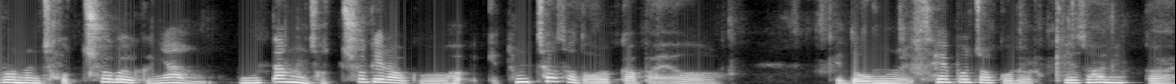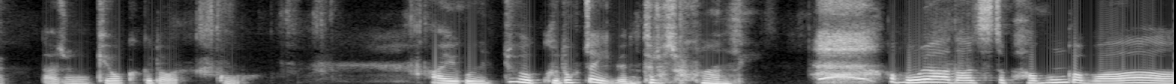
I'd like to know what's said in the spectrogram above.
앞으로는 저축을 그냥 몽땅 저축이라고 이렇게 퉁쳐서 넣을까 봐요. 너무 세부적으로 이렇게 해서 하니까 나중에 기억하기도 어렵고. 아 이거 유튜브 구독자 이벤트로 적어놨네. 아 뭐야 나 진짜 바본가 봐.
